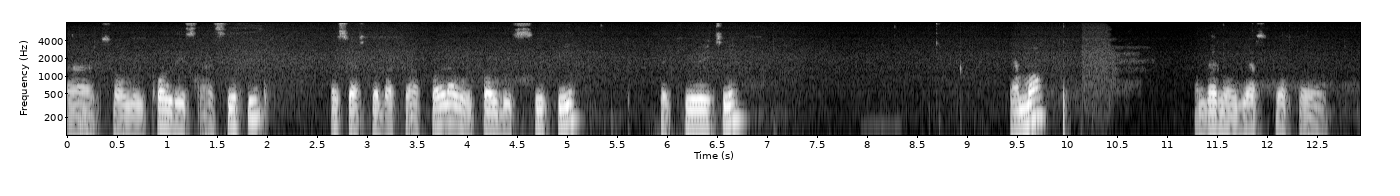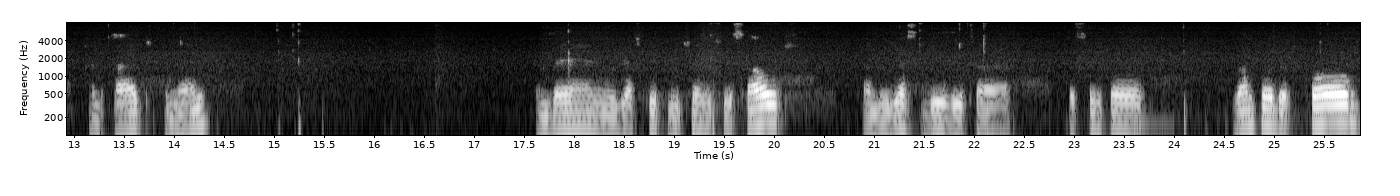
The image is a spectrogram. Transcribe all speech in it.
Uh, so we call this uh, CP. Let's just go back to our folder. We call this CP security demo, and then we'll just go for and add name, and then we'll just quickly change this out, and we'll just give it a, a simple example.com,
